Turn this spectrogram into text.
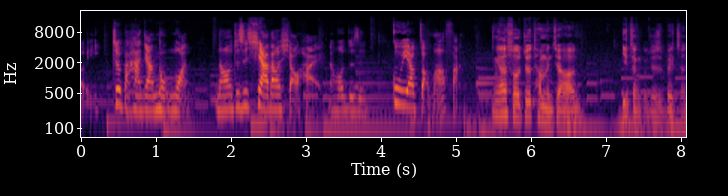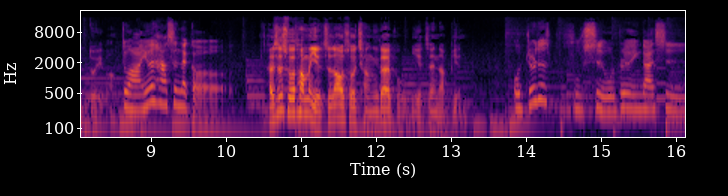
而已，就把他家弄乱。然后就是吓到小孩，然后就是故意要找麻烦。应该说，就他们家一整个就是被针对吧？对啊，因为他是那个，还是说他们也知道说强尼戴普也在那边？我觉得不是，我觉得应该是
